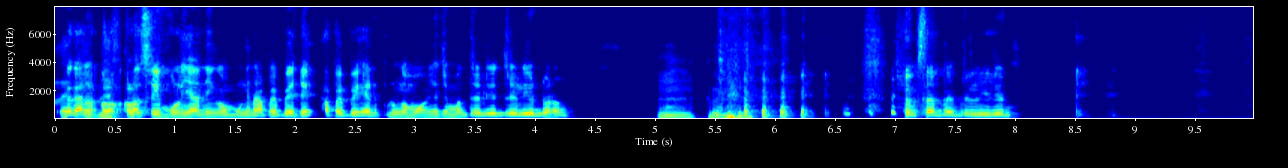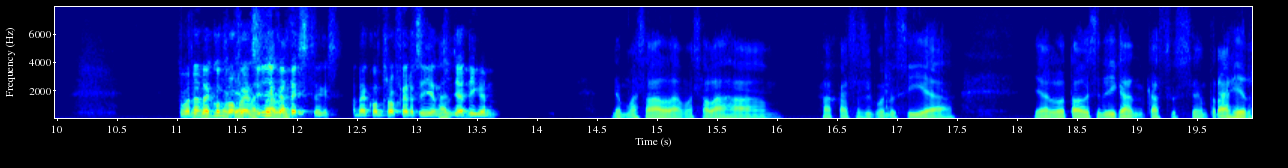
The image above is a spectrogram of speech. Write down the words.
Karena kalau, kalau Sri Mulyani ngomongin APBD, APBN pun ngomongnya cuma triliun-triliun doang. Hmm, Belum sampai triliun. Cuman ada kontroversinya kan, Dex? Ada kontroversi yang terjadi kan? Ada masalah, masalah HAM, hak asasi manusia. Ya lo tahu sendiri kan kasus yang terakhir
